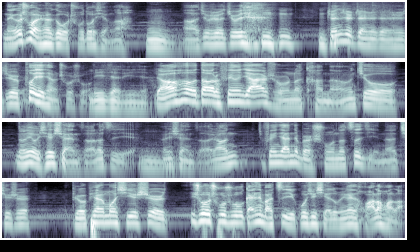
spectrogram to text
哪个出版社给我出都行啊。嗯，啊，就是就 是，真是真是真是，就是迫切想出书。理解理解。然后到了飞行家的时候呢，可能就能有些选择了自己，能选择。然后飞行家那本书呢，自己呢，其实比如《皮尔摩西》是一说出书，赶紧把自己过去写的东西赶紧划拉划拉，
